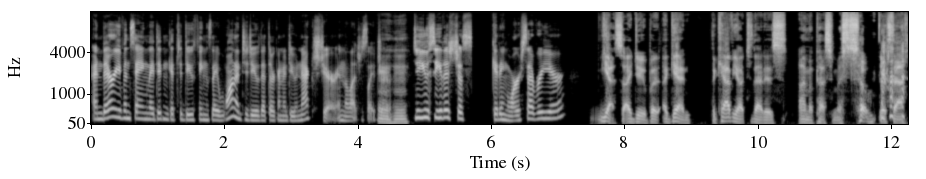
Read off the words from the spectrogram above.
And they're even saying they didn't get to do things they wanted to do that they're going to do next year in the legislature. Mm-hmm. Do you see this just getting worse every year? Yes, I do. But again, the caveat to that is I'm a pessimist. So there's that.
